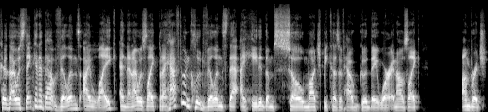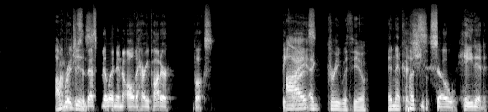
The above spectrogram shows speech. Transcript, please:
Because I was thinking about villains I like, and then I was like, but I have to include villains that I hated them so much because of how good they were, and I was like, Umbridge. Umbridge, is, the best villain in all the Harry Potter books Because I agree with you. And because puts she's so hated.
